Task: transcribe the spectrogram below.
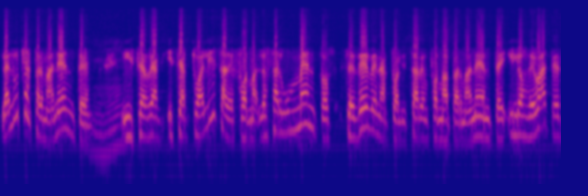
la lucha es permanente y, se y se actualiza de forma, los argumentos se deben actualizar en forma permanente y los debates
